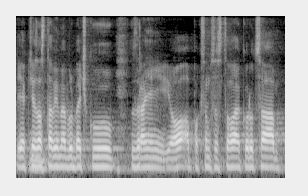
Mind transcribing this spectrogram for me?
jak tě hmm. zastavíme blbečku, zranění, jo, a pak jsem se z toho jako docela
